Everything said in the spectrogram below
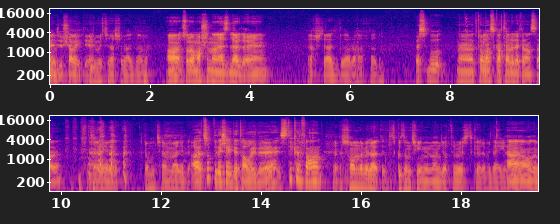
məncə uşaq idi. yəni. 23 yaşı vardı amma Amma sonra maşınla əzdilər də, yəni. yaxşı təzdilər, rahatladım. Bəs bu ə, Thomas Qatarı referansları. O mükəmməl idi. A, çox də şey detal idi. Sticker falan. Sonda belə qızın çiynindən götürür stikeri bir dəqiqə. Hə, o da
